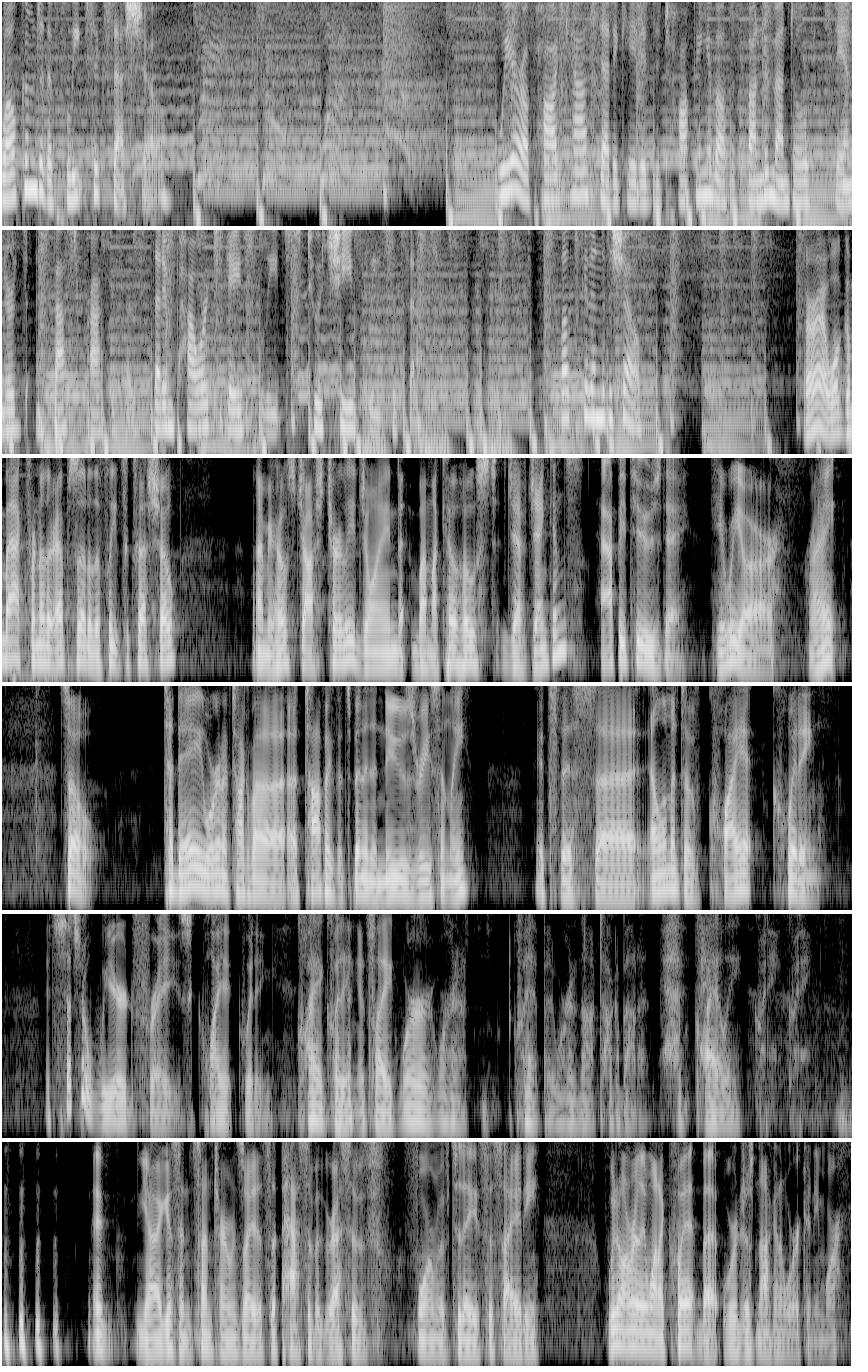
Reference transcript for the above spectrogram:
Welcome to the Fleet Success Show. We are a podcast dedicated to talking about the fundamentals, standards, and best practices that empower today's fleets to achieve fleet success. Let's get into the show. All right, welcome back for another episode of the Fleet Success Show. I'm your host, Josh Turley, joined by my co host, Jeff Jenkins. Happy Tuesday. Here we are, right? So, today we're going to talk about a, a, topic that's been in the news recently. It's this uh, element of quiet quitting. It's such a weird phrase, quiet quitting. Quiet quitting. it's like we're we're going to quit, but we're going to not talk about it yeah, quietly. Quitting, quitting. it, yeah, I guess in some terms, right, it's the passive aggressive form of today's society. We don't really want to quit, but we're just not going to work anymore.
